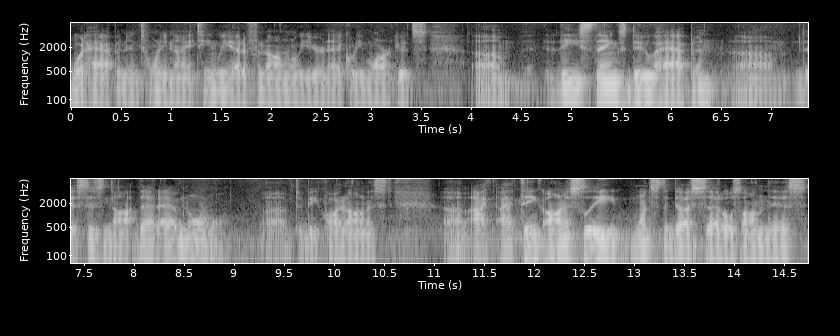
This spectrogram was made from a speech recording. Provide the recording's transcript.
what happened in 2019. We had a phenomenal year in equity markets. Um, these things do happen. Um, this is not that abnormal, uh, to be quite honest. Um, I, I, think, honestly, once the dust settles on this,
